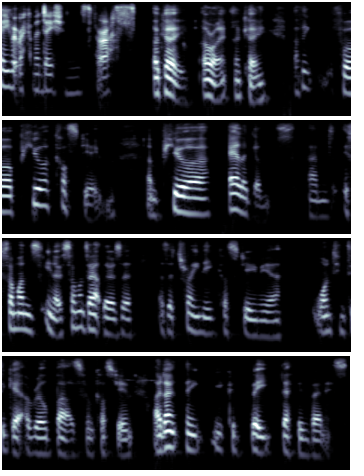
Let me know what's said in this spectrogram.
favorite recommendations for us. Okay, all right, okay. I think for pure costume and pure elegance, and if someone's, you know, if someone's out there as a as a trainee costumier wanting to get a real buzz from costume, I don't think you could beat Death in Venice.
